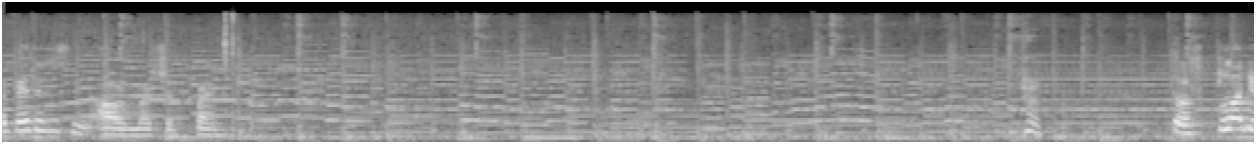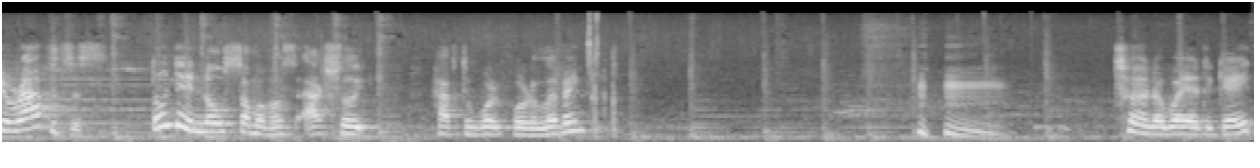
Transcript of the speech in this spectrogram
If it isn't our merchant friend. Hmm. Those bloody Ravuses! Don't they know some of us actually have to work for a living? Hmm. Turn away at the gate,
